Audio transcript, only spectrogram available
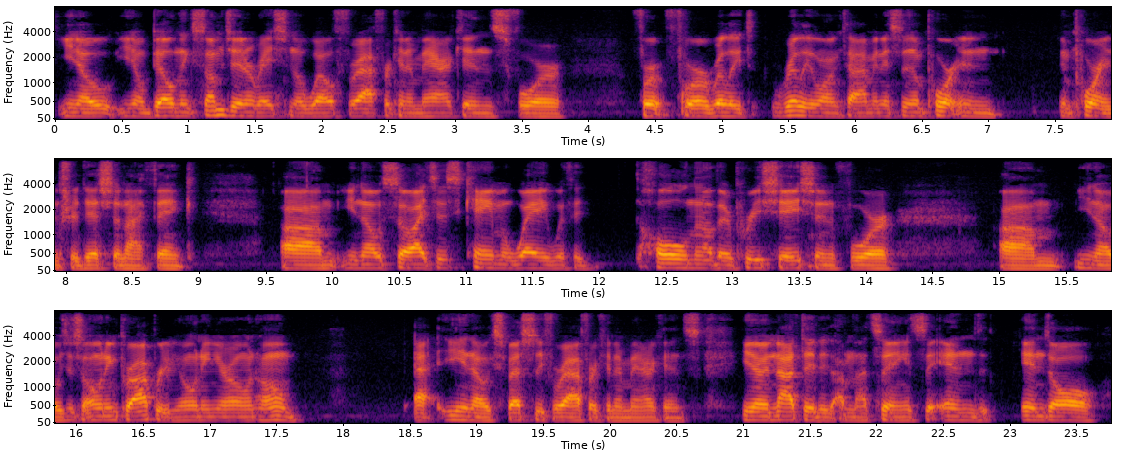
you know, you know, building some generational wealth for African Americans for for for a really really long time, and it's an important important tradition, I think. Um, you know, so I just came away with a whole nother appreciation for, um, you know, just owning property, owning your own home. You know, especially for African Americans. You know, not that it, I'm not saying it's the end end all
